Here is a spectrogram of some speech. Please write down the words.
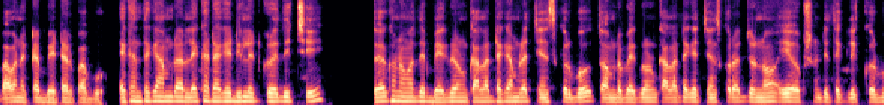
বা অনেকটা বেটার পাবো। এখান থেকে আমরা লেখাটাকে ডিলিট করে দিচ্ছি। তো এখন আমাদের ব্যাকগ্রাউন্ড কালারটাকে আমরা চেঞ্জ করব। তো আমরা ব্যাকগ্রাউন্ড কালারটাকে চেঞ্জ করার জন্য এই অপশনটিতে ক্লিক করব।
